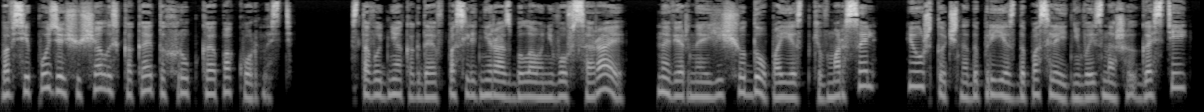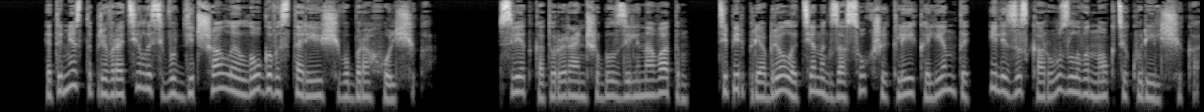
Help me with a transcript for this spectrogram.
во всей позе ощущалась какая-то хрупкая покорность. С того дня, когда я в последний раз была у него в сарае, Наверное, еще до поездки в Марсель и уж точно до приезда последнего из наших гостей, это место превратилось в обветшалое логово стареющего барахольщика. Свет, который раньше был зеленоватым, теперь приобрел оттенок засохшей клейкой ленты или заскорузлого ногтя курильщика.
